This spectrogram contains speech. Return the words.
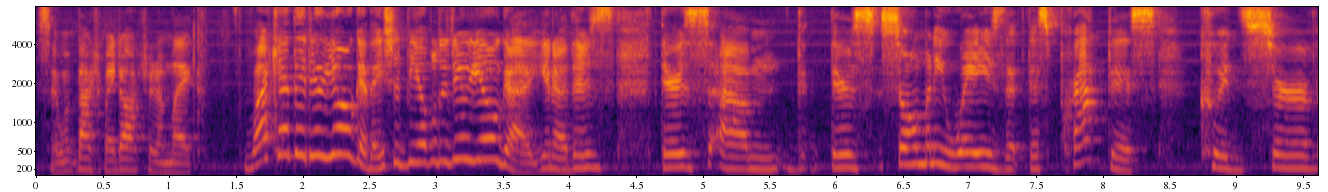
So I went back to my doctor and I'm like, why can't they do yoga? They should be able to do yoga. You know, there's there's um, th- there's so many ways that this practice could serve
